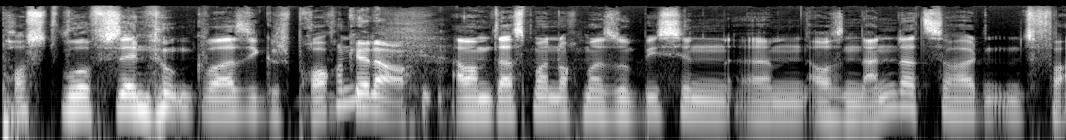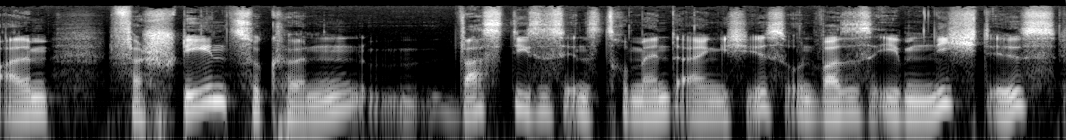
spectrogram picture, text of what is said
Postwurfsendung quasi gesprochen. Genau. Aber um das mal nochmal so ein bisschen ähm, auseinanderzuhalten und vor allem verstehen zu können, was dieses Instrument eigentlich ist und was es eben nicht ist,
